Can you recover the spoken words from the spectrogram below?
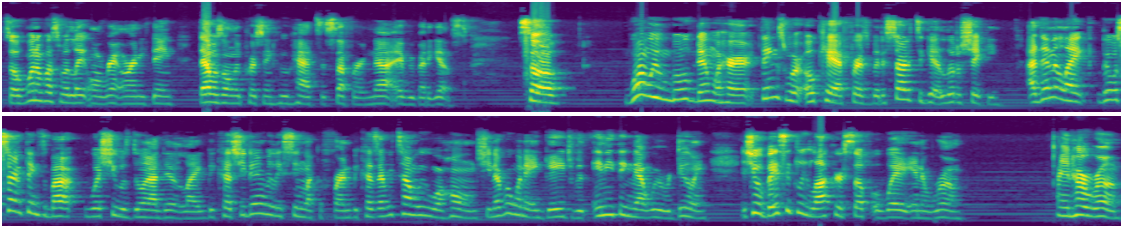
So if one of us were late on rent or anything, that was the only person who had to suffer, not everybody else. So when we moved in with her, things were okay at first, but it started to get a little shaky. I didn't like there were certain things about what she was doing I didn't like because she didn't really seem like a friend because every time we were home she never wanted to engage with anything that we were doing. And she would basically lock herself away in a room in her room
